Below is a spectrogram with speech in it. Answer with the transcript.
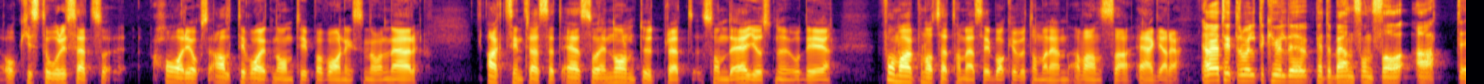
Och historiskt sett så har det också alltid varit någon typ av varningssignal när aktieintresset är så enormt utbrett som det är just nu och det får man på något sätt ha med sig i bakhuvudet om man är en Avanza-ägare. Ja, jag tyckte det var lite kul det Peter Benson sa att eh,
